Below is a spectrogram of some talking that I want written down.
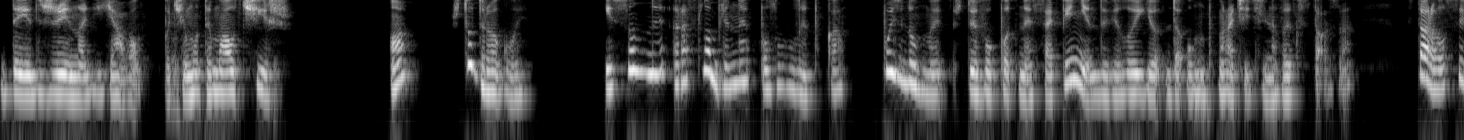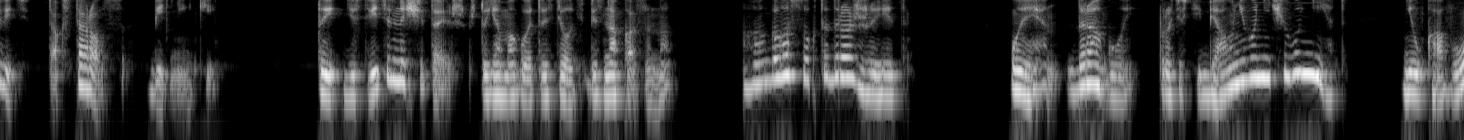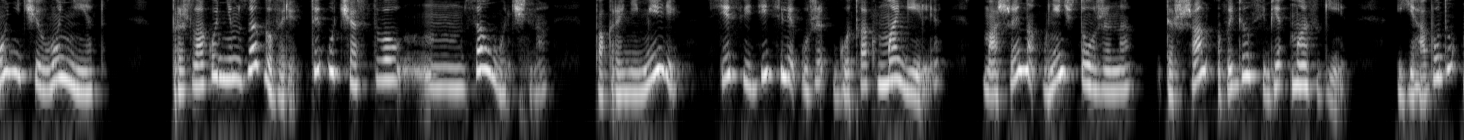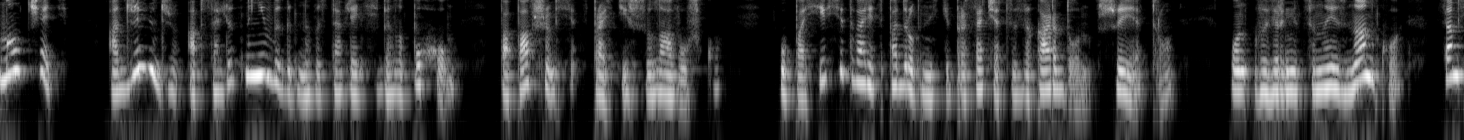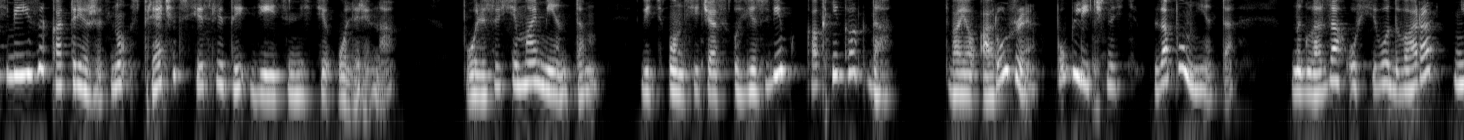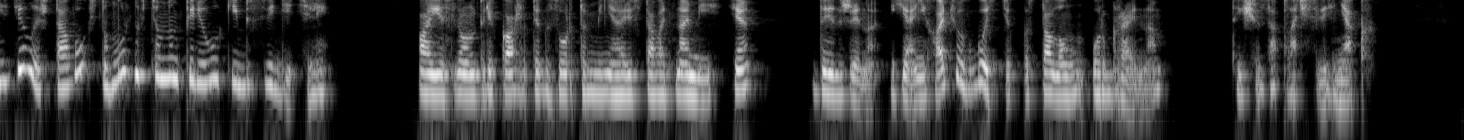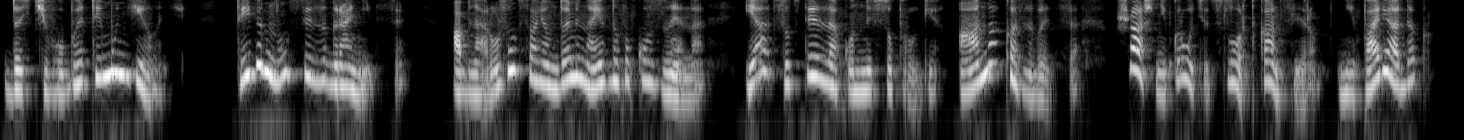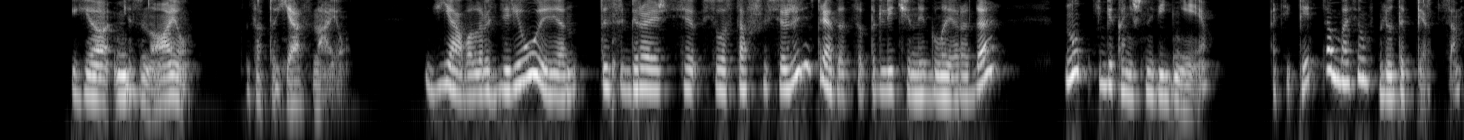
Да и Джина, дьявол, почему ты молчишь? А? Что, дорогой? И сонная, расслабленная полуулыбка. Пусть думает, что его потное сопение довело ее до умопомрачительного экстаза. Старался ведь, так старался, бедненький. Ты действительно считаешь, что я могу это сделать безнаказанно? А голосок-то дрожит. Уэн, дорогой, против тебя у него ничего нет. Ни у кого ничего нет. В прошлогоднем заговоре ты участвовал м, заочно. По крайней мере, все свидетели уже год как в могиле. Машина уничтожена. Тершан выбил себе мозги. Я буду молчать. А Джейджу абсолютно невыгодно выставлять себя лопухом, попавшимся в простейшую ловушку. Упаси все творец подробности просочаться за кордон в Шиэтру. Он вывернется наизнанку сам себе язык отрежет, но спрячет все следы деятельности Ольрина. Пользуйся моментом, ведь он сейчас уязвим, как никогда. Твое оружие – публичность. Запомни это. На глазах у всего двора не сделаешь того, что можно в темном переулке и без свидетелей. А если он прикажет экзортам меня арестовать на месте? Да и Джина, я не хочу в гости к Костоломам Урграйна. Ты еще заплачь, слезняк. Да с чего бы это ему делать? Ты вернулся из-за границы, обнаружил в своем доме наивного кузена и отсутствие законной супруги. А она, оказывается, шашни крутит с лорд-канцлером. Непорядок. Я не знаю, зато я знаю. Дьявол, раздери Уэн, ты собираешься всю оставшуюся жизнь прятаться под личиной Глэра, да? Ну, тебе, конечно, виднее. А теперь добавим в блюдо перца.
